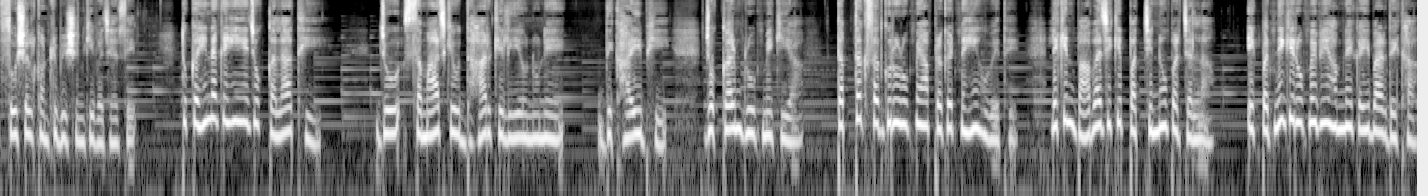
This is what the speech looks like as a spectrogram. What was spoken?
सोशल कंट्रीब्यूशन की वजह से। तो कहीं ना कहीं ये जो कला थी, जो समाज के उद्धार के लिए उन्होंने दिखाई भी, जो कर्म रूप में किया तब तक सदगुरु रूप में आप प्रकट नहीं हुए थे। लेकिन बाबा जी के पच्चिन्नों पर चलना। एक पत्नी के रूप में भी हमने कई बार देखा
